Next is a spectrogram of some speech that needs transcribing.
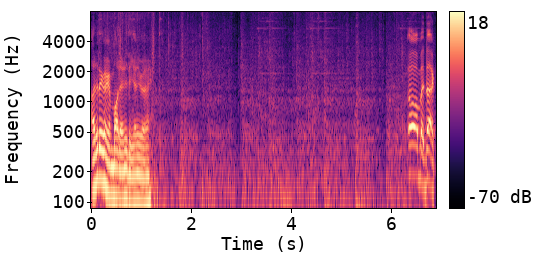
I don't think I can mod anything anyway. Oh, my back.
